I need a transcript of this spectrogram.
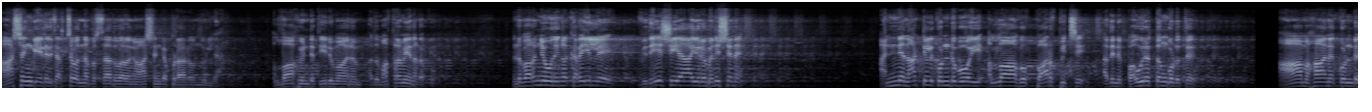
ആശങ്കയിൽ ചർച്ച വന്ന പ്രസാദ് പറഞ്ഞു ആശങ്കപ്പെടാറൊന്നുമില്ല. അള്ളാഹുവിന്റെ തീരുമാനം അത് മാത്രമേ നടക്കൂ. എന്നിട്ട് പറഞ്ഞു നിങ്ങൾക്കറിയില്ലേ വിദേശിയായ ഒരു മനുഷ്യനെ അന്യനാട്ടിൽ കൊണ്ടുപോയി അള്ളാഹു പാർപ്പിച്ച് അതിന് പൗരത്വം കൊടുത്ത് ആ മഹാനെ കൊണ്ട്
